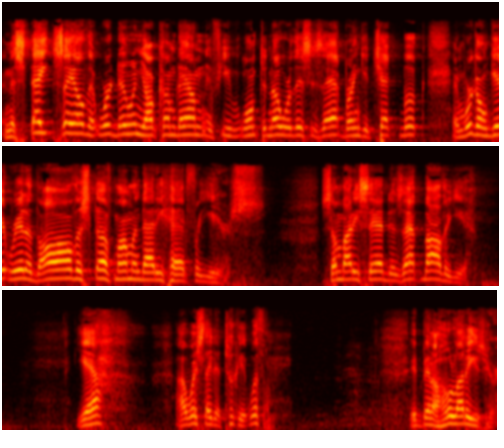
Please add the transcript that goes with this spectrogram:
an estate sale that we're doing. Y'all come down if you want to know where this is at, bring your checkbook, and we're going to get rid of all the stuff mom and daddy had for years. Somebody said, Does that bother you? Yeah. I wish they'd have took it with them it'd been a whole lot easier.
